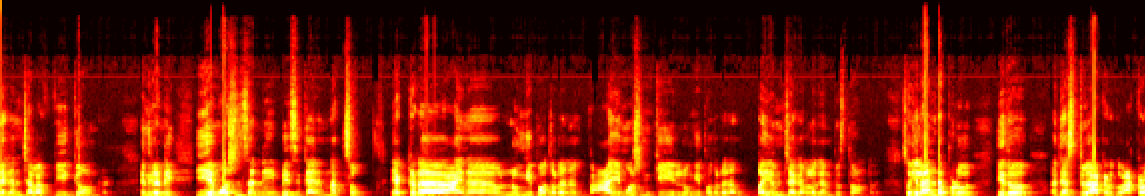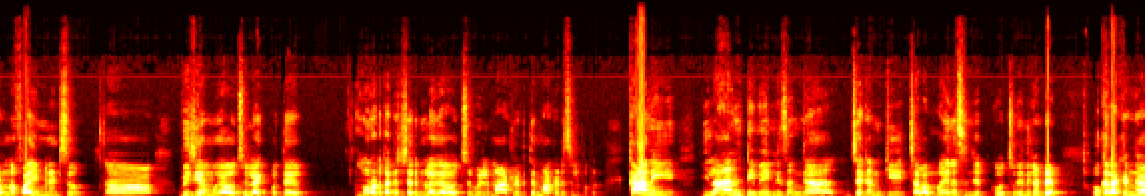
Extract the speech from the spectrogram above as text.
జగన్ చాలా వీక్గా ఉంటాడు. ఎందుకంటే ఈ ఎమోషన్స్ అన్నీ బేసిక్గా ఆయన నచ్చవు. ఎక్కడ ఆయన లొంగిపోతాడని ఆ ఎమోషన్కి లొంగిపోతాడని ఒక భయం జగన్లో కనిపిస్తూ ఉంటుంది. సో ఇలాంటప్పుడు ఏదో జస్ట్ అక్కడ అక్కడ ఉన్న ఫైవ్ మినిట్స్ విజయం కావచ్చు లేకపోతే మొన్నటిదాకా షర్మిల కావచ్చు వీళ్ళు మాట్లాడితే మాట్లాడేసి వెళ్ళిపోతాడు. కానీ ఇలాంటివి నిజంగా జగన్కి చాలా మైనస్ అని చెప్పుకోవచ్చు. ఎందుకంటే ఒక రకంగా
